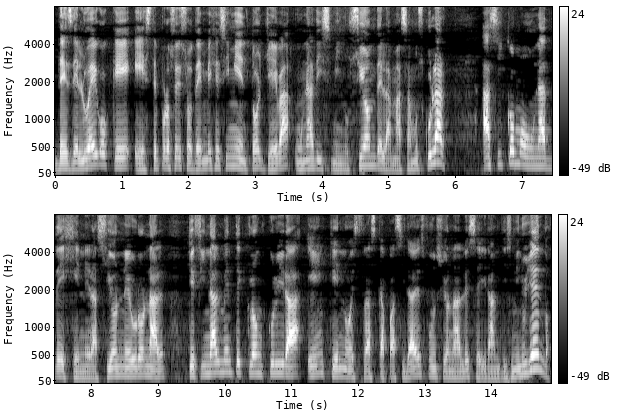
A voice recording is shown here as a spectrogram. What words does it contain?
desde luego que este proceso de envejecimiento lleva una disminución de la masa muscular, así como una degeneración neuronal que finalmente concluirá en que nuestras capacidades funcionales se irán disminuyendo.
